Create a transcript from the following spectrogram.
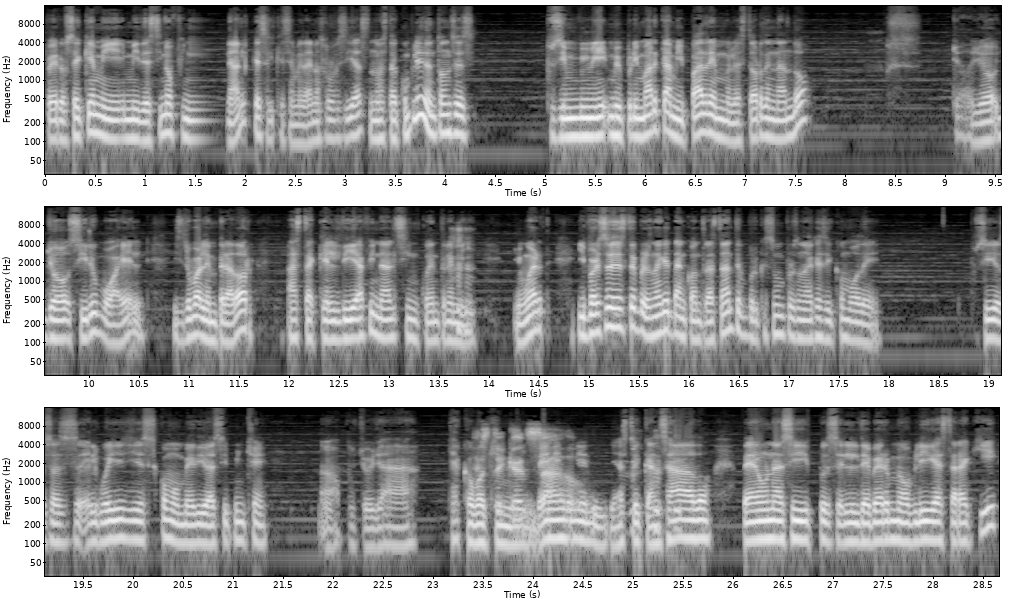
pero sé que mi, destino final, que es el que se me da en las profecías, no está cumplido, entonces, pues si mi, mi primarca, mi padre me lo está ordenando, pues yo, yo, yo sirvo a él y sirvo al emperador hasta que el día final se encuentre mi, mi muerte. Y por eso es este personaje tan contrastante, porque es un personaje así como de sí, o sea, el güey es como medio así pinche, no, pues yo ya, ya acabo Estoy aquí cansado. ya estoy cansado, pero aún así, pues el deber me obliga a estar aquí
